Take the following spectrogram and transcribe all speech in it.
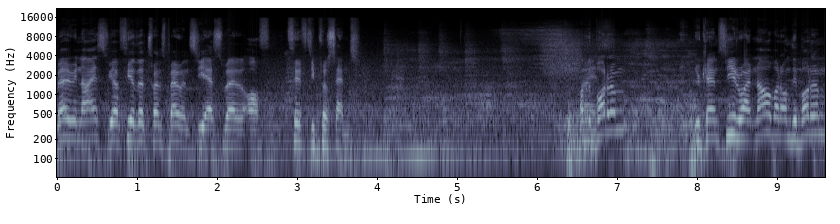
very nice, you have here the transparency as well of 50%. Nice. On the bottom, you can see right now, but on the bottom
